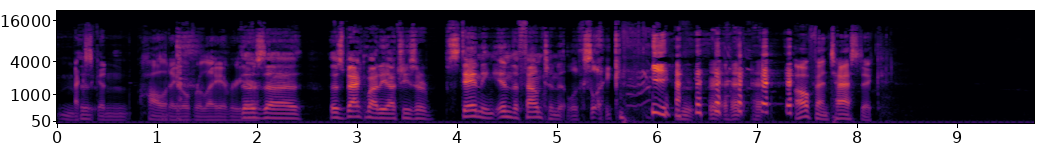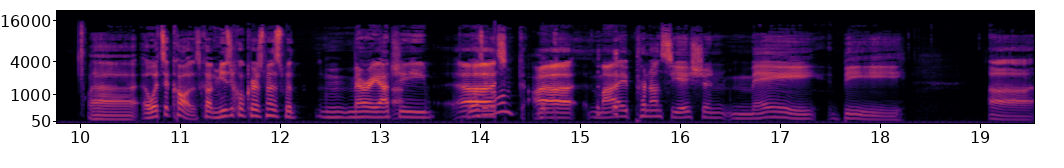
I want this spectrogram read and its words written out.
Mexican holiday overlay every year. Those uh, those back mariachis are standing in the fountain. It looks like. oh, fantastic! Uh, what's it called? It's called Musical Christmas with mariachi. Uh, what's it it's- called? uh, my pronunciation may be uh,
